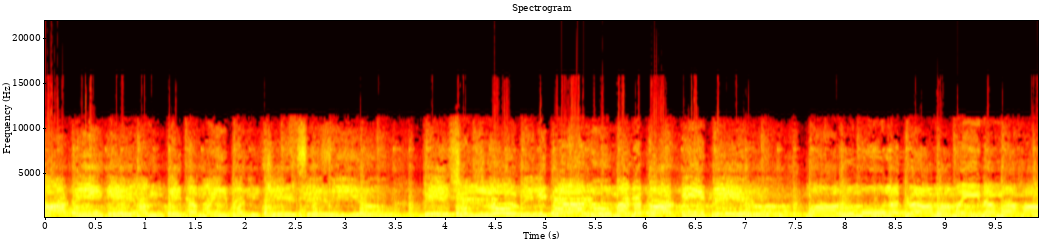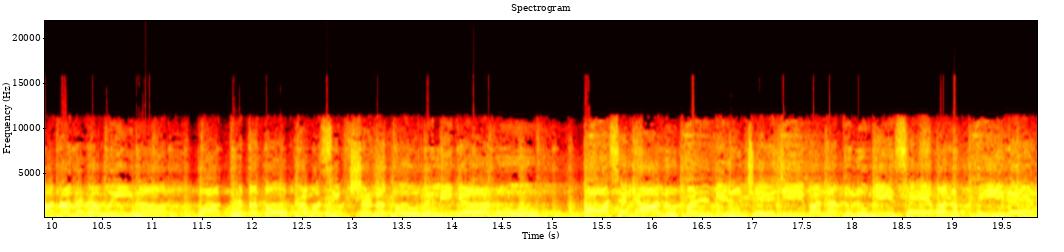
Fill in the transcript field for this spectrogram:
పార్టీకి అంకితమై పనిచేసే మీరు. దేశంలో నిలిపారు మన పార్టీ పేరు. మారుమూల గ్రామమైన మహానగరమైన బాధ్యతతో క్రమశిక్షణతో మెలిగారు. ఆశయాలు పండించే జీవనదులు మీ సేవలు మీరే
